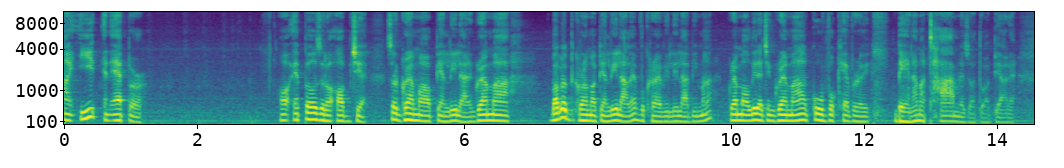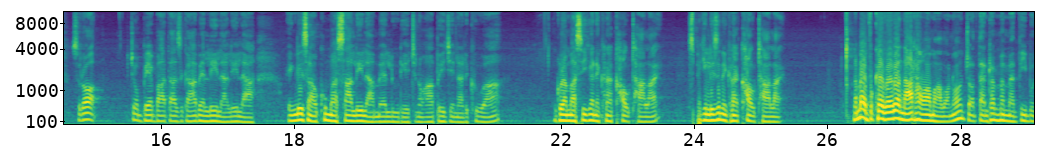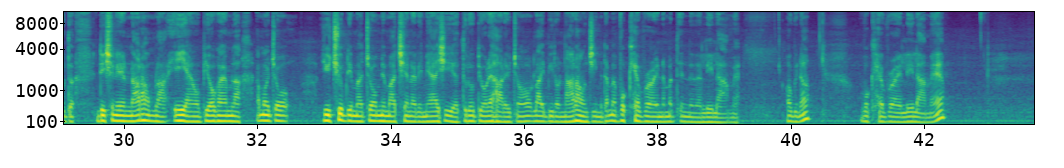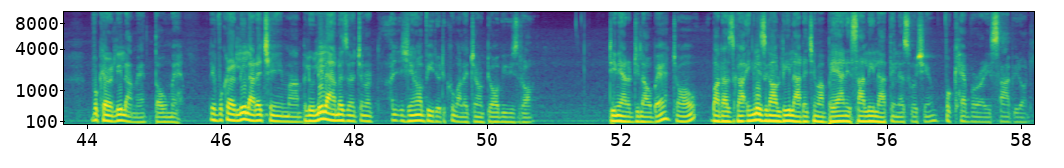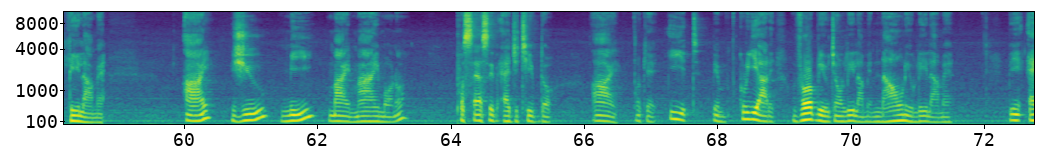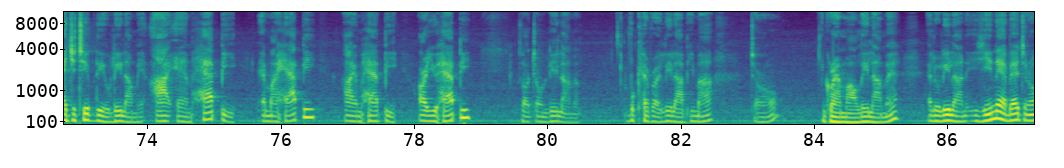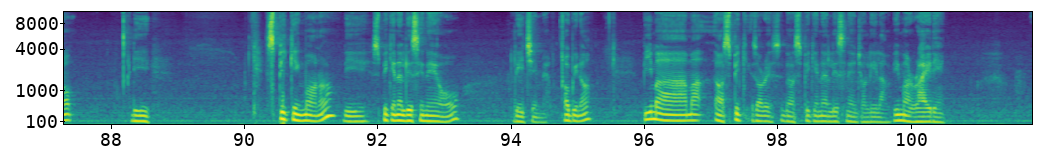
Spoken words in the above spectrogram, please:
I eat an apple ဟော apple ဆိုတော့ object ဆိုတော့ grammar ပြန်လေ့လာတယ် grammar ဘာဖြစ် grammar ပြန်လေ့လာလဲ vocabulary လေ့လာပြီးမှ grammar လေ့လာခြင်း grammar ကို vocabulary ဘယ်နာမှာထားမလဲဆိုတော့သူကပြတယ်ဆိုတော့ကျွန်တော်ဘယ်ဘာသာစကားပဲလေ့လာလေ့လာ အင်္ဂလိပ်စာအခုမှစလေ့လာမဲ့လူတွေကျွန်တော်အားပေးချင်တာတခုက grammar စီးကနေခဏခောက်ထားလိုက် speaking listening ခဏခောက်ထားလိုက်ဒါပေမဲ့ vocabulary တော့နားထောင်ရမှာပေါ့နော်ကျွန်တော်တန်ထွက်မှန်မှန်သိဖို့အတွက် dictionary နားထောင်မလား AI ကိုပြောခိုင်းမလားဒါမှမဟုတ်ကျွန်တော် YouTube တွေမှာကျွန်တော်မြန်မာ channel တွေအများကြီးရှိတယ်သူတို့ပြောတဲ့ဟာတွေကျွန်တော်လိုက်ပြီးတော့နားထောင်ကြည့်မယ်ဒါပေမဲ့ vocabulary နံပါတ်1နဲ့လေးလာမယ်ဟုတ်ပြီနော် vocabulary လေးလာမယ် vocabulary လေးလာမယ်သုံးမယ် ဒီ vocabulary လေးလာတဲ့ချိန်မှာဘယ်လိုလေးလာရမလဲဆိုတော့ကျွန်တော်အရင်ကဗီဒီယိုတစ်ခုမှလည်းကျွန်တော်ပြောပြီးပြီဆိုတော့ဒီနေ့ကတော့ဒီလောက်ပဲကျွန်တော်ဘာသာစကားအင်္ဂလိပ်စကားကိုလေ့လာတဲ့အချိန်မှာဘယ်ကနေစလေ့လာသင်လဲဆိုလို့ရှိရင် vocabulary စပြီးတော့လေ့လာမယ် I you me my mine ပေါ့နော် possessive adjective တော့ I okay eat ပြီးကရိယာတွေ verb တွေကိုကျွန်တော်လေ့လာမယ် noun တွေကိုလေ့လာမယ်ပြီးရင် adjective တွေကိုလေ့လာမယ် I am happy am I happy I am happy are you happy ဆိုတော့ကျွန်တော်လေ့လာမယ် vocabulary လေ့လာပြီးမှကျွန်တော် grammar ကိုလေ့လာမယ်အဲ့လိုလေ့လာနေရင်းနဲ့ပဲကျွန်တော်ဒီ speaking ပေါ့နော်ဒီ speaking နဲ့ listening ကိုလေ့ကျင့်မယ်ဟုတ်ပြီနော်ပြီးမှမှ speaking sorry speaking နဲ့ listening ကျွန်တော်လေ့လာမယ်ပြီးမှ writing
